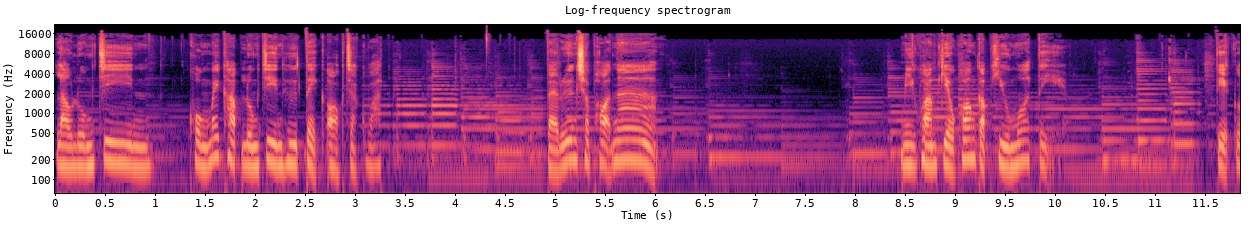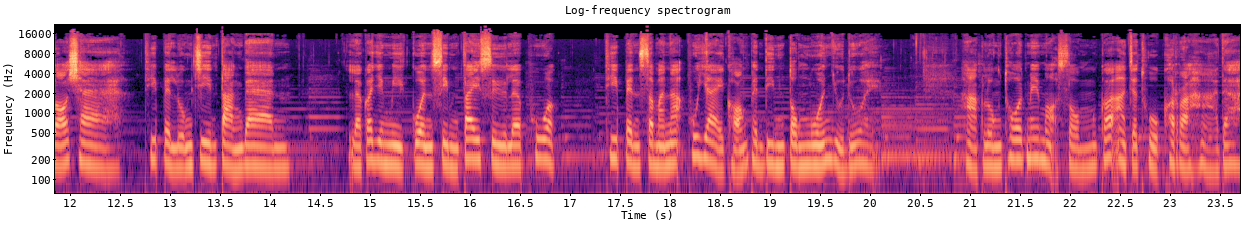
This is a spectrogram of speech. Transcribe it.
เหล่าหลวงจีนคงไม่ขับหลวงจีนฮือเต็กออกจากวัด แต่เรื่องเฉพาะหน้า มีความเกี่ยวข้องกับฮิวมอตีเตียกล้อแชร์ที่เป็นหลวงจีนต่างแดน แล้วก็ยังมีกวนซิมใต้ซือและพวกที่เป็นสมณะผู้ใหญ่ของแผ่นดินตรงม้วนอยู่ด้วย หากลงโทษไม่เหมาะสมก็อาจจะถูกครหาได้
